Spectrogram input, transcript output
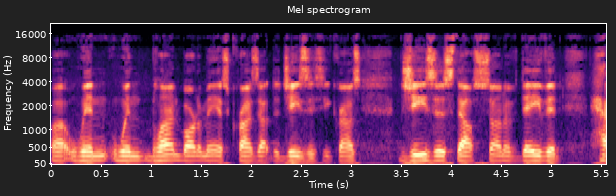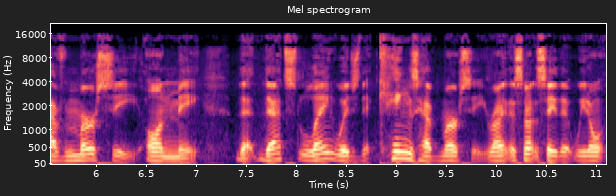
uh, when when blind Bartimaeus cries out to Jesus, he cries, "Jesus, thou Son of David, have mercy on me." That that's language that kings have mercy, right? That's not to say that we don't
